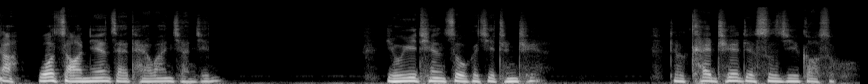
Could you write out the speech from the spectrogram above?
啊！我早年在台湾讲经，有一天坐个计程车，这个开车的司机告诉我：“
